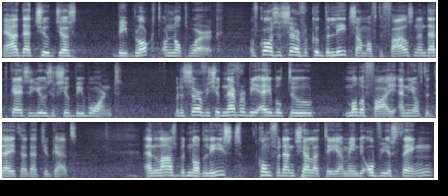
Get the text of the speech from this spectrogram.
Yeah, that should just be blocked or not work. Of course, a server could delete some of the files, and in that case, the user should be warned. But a server should never be able to modify any of the data that you get. And last but not least, confidentiality. I mean, the obvious thing,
